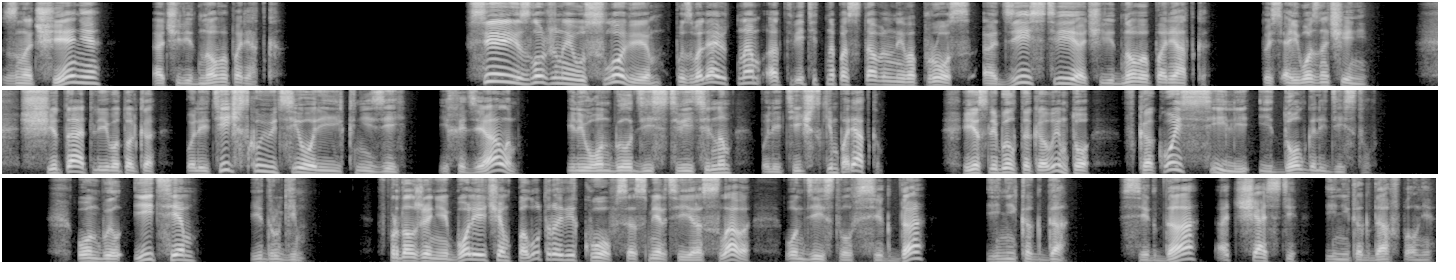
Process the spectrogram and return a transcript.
Значение очередного порядка. Все изложенные условия позволяют нам ответить на поставленный вопрос о действии очередного порядка, то есть о его значении. Считать ли его только политическую теорией князей, их идеалом, или он был действительным политическим порядком? если был таковым, то в какой силе и долго ли действовал? Он был и тем, и другим. В продолжении более чем полутора веков со смерти Ярослава он действовал всегда и никогда, всегда отчасти и никогда вполне.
